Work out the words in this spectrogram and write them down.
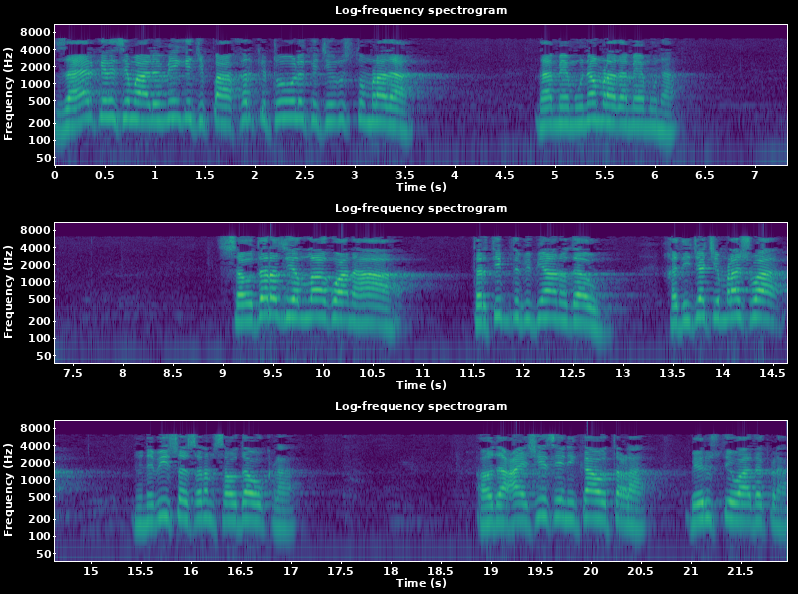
ظاهر کې چې معلومي کې چې په اخر کې ټول کې چې رستم مړه ده دا میمونه مړه ده میمونه سوده رضی الله عنها ترتیب د بیبیانو داو خدیجه چې مړه شو نو نبی صلی الله علیه وسلم سودا وکړه او د عائشه سي نکاح وتړه بیرسته واده کړه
